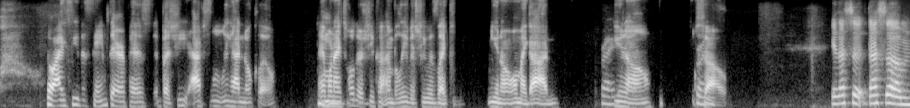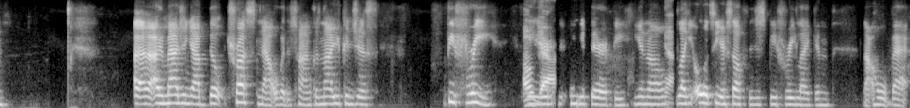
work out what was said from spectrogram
Wow. So I see the same therapist, but she absolutely had no clue. And when I told her she couldn't believe it, she was like, you know, oh my God, right. you know. Right. So Yeah, that's a that's um. I, I imagine y'all built trust now over the time because now you can just be free. Oh, in yeah. your, in your therapy, you know, Yeah. like you owe it to yourself to just be free, like and not hold back.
